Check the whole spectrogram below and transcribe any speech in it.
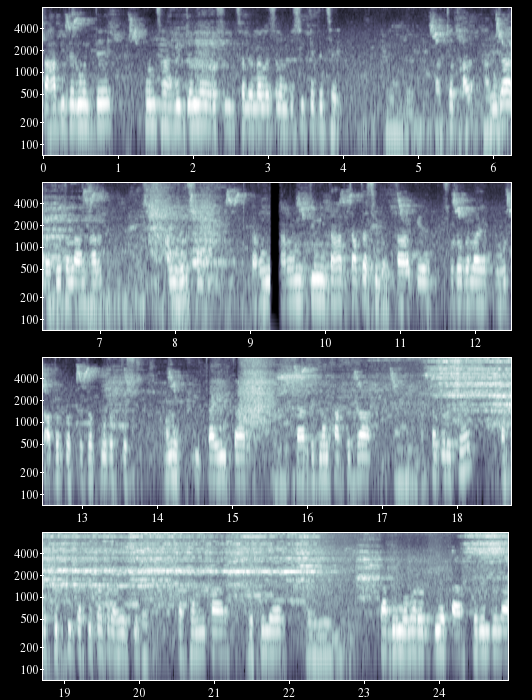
সাহাবিদের মধ্যে কোন সাহাবির জন্য রসুল সাল্লাহ সাল্লাম বেশি কেটেছে হজরত হামজা রাজতাল্লাহ আনহার আনহুর সময় কারণ কারণ তিনি তাহার চাচা ছিল তাকে ছোটোবেলায় বহুত আদর করতে, যত্ন করতে অনেক তাই তার তাকে যখন হত্যা করেছে, তাকে সত্যি প্রতিষ্ঠা করা হয়েছিল। তখন তার রসুলের চাদর মোবারক দিয়ে তার শরীরগুলা,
